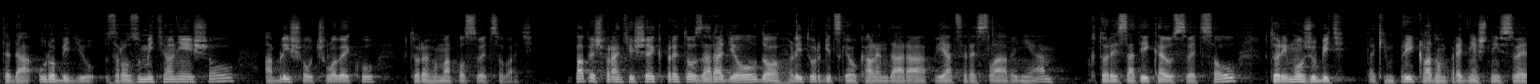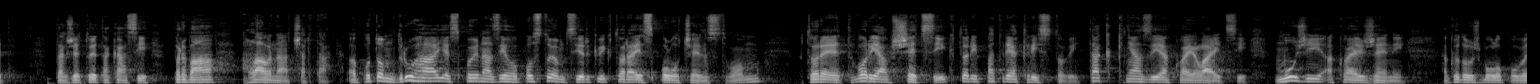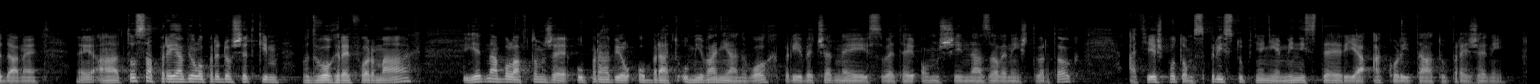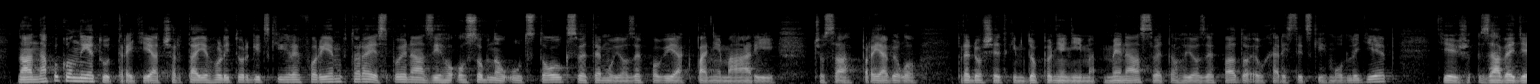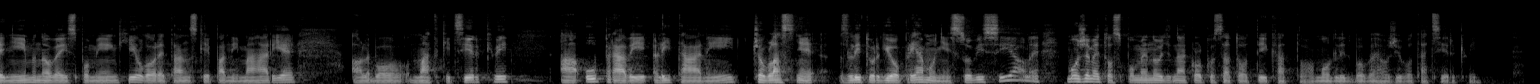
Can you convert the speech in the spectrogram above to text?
teda urobiť ju zrozumiteľnejšou a bližšou človeku, ktorého má posvedcovať. Papež František preto zaradil do liturgického kalendára viaceré slávenia, ktoré sa týkajú svetcov, ktorí môžu byť takým príkladom pre dnešný svet. Takže to je taká asi prvá hlavná črta. Potom druhá je spojená s jeho postojom cirkvi, ktorá je spoločenstvom, ktoré tvoria všetci, ktorí patria Kristovi. Tak kňazi, ako aj lajci. Muži, ako aj ženy. Ako to už bolo povedané. A to sa prejavilo predovšetkým v dvoch reformách. Jedna bola v tom, že upravil obrad umývania nôh pri večernej svetej omši na Zelený štvrtok a tiež potom sprístupnenie ministéria akolitátu pre ženy. No a napokon je tu tretia črta jeho liturgických reforiem, ktorá je spojená s jeho osobnou úctou k svetému Jozefovi a k pane Márii, čo sa prejavilo predovšetkým doplnením mena svätého Jozefa do eucharistických modlitieb, tiež zavedením novej spomienky Loretánskej Pany Márie alebo Matky Cirkvy a úpravy litánií, čo vlastne s liturgiou priamo nesúvisí, ale môžeme to spomenúť, nakoľko sa to týka toho modlitbového života cirkvy.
